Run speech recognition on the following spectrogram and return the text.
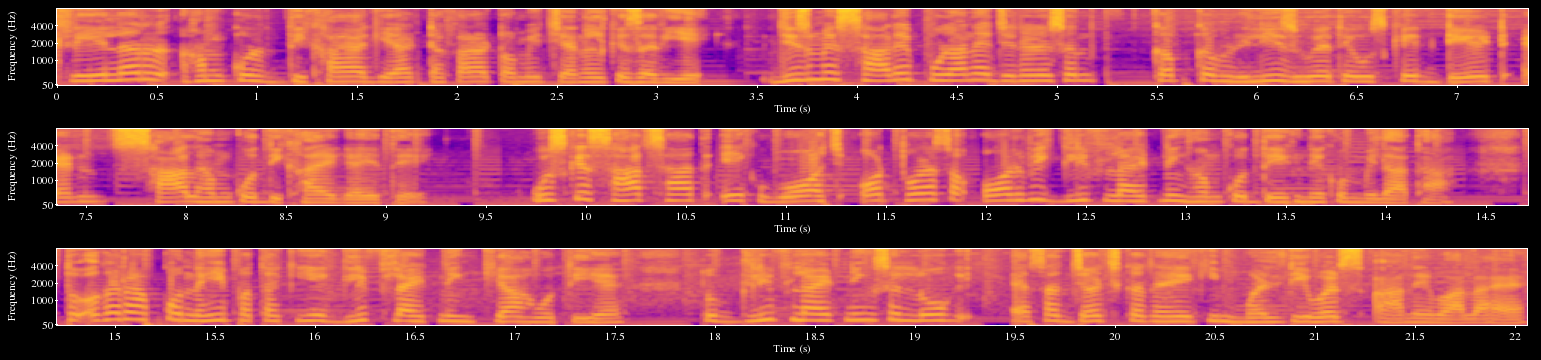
ट्रेलर हमको दिखाया गया टकारा टॉमी चैनल के ज़रिए, जिसमें सारे पुराने जनरेशन कब कब रिलीज़ हुए थे, उसके डेट एंड साल हमको दिखाए गए थे। उसके साथ साथ एक वॉच और थोड़ा सा और भी ग्लिफ लाइटनिंग हमको देखने को मिला था। तो अगर आपको नहीं पता कि ये ग्लिफ लाइटनिंग क्या होती है तो ग्लिफ लाइटनिंग से लोग ऐसा जज कर रहे हैं कि मल्टीवर्स आने वाला है।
